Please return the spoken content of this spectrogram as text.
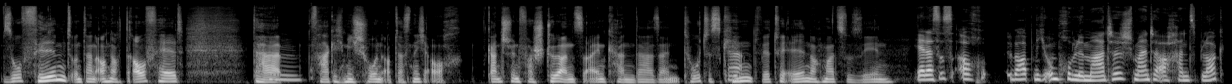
so filmt und dann auch noch draufhält, da mhm. frage ich mich schon, ob das nicht auch ganz schön verstörend sein kann, da sein totes Kind ja. virtuell nochmal zu sehen. Ja, das ist auch überhaupt nicht unproblematisch, meinte auch Hans Block.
